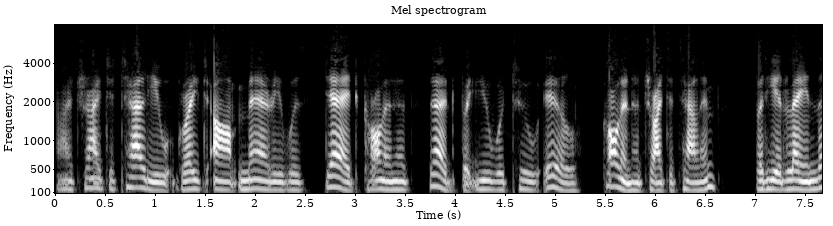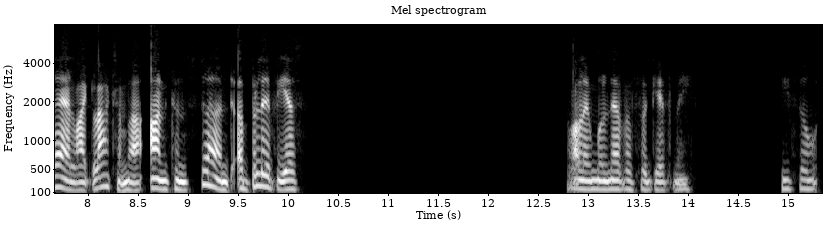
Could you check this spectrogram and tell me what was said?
I tried to tell you Great Aunt Mary was dead, Colin had said, but you were too ill. Colin had tried to tell him, but he had lain there like Latimer, unconcerned, oblivious. Colin will never forgive me, he thought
